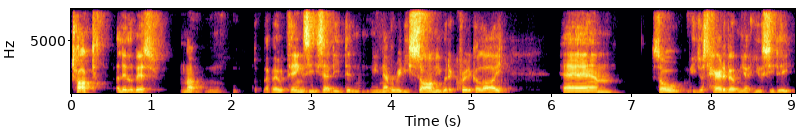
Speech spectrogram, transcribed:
talked a little bit, not about things. He said he didn't, he never really saw me with a critical eye. Um, so he just heard about me at UCD.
